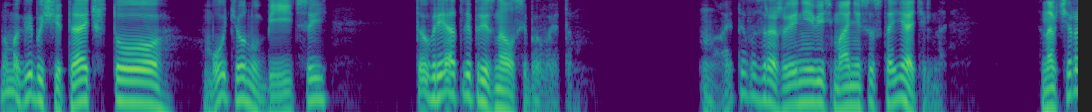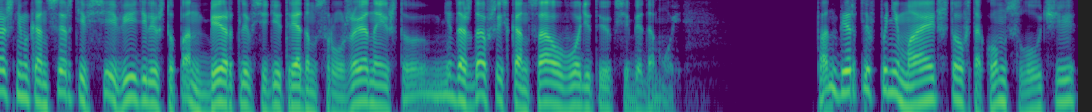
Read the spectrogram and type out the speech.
Мы могли бы считать, что, будь он убийцей, то вряд ли признался бы в этом. Но это возражение весьма несостоятельно. На вчерашнем концерте все видели, что пан Бертлев сидит рядом с Руженой и что, не дождавшись конца, уводит ее к себе домой. Пан Бертлев понимает, что в таком случае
